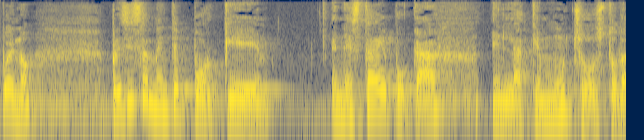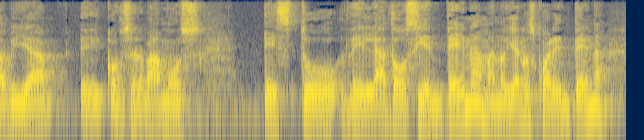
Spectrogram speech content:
Bueno, Precisamente porque en esta época en la que muchos todavía eh, conservamos esto de la doscientena, mano, ya no es cuarentena,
